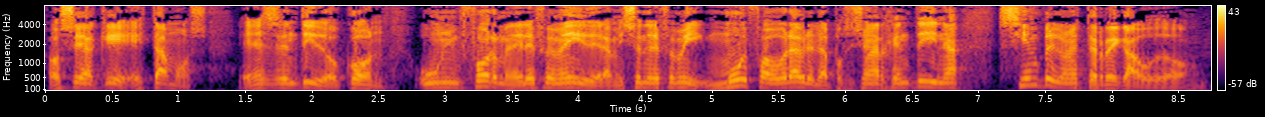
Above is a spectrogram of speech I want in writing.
O sea que estamos, en ese sentido, con un informe del FMI, de la misión del FMI, muy favorable a la posición argentina, siempre con este recaudo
